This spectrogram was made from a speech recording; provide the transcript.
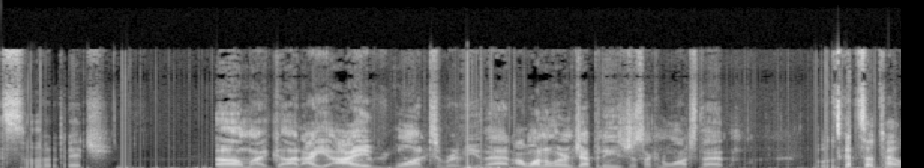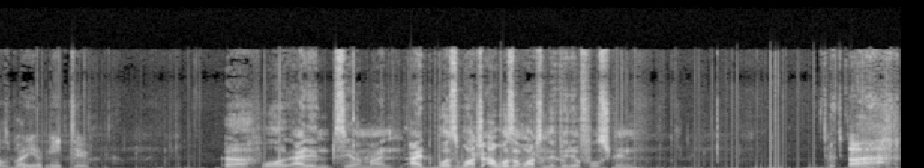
Son of a bitch. Oh my god, I I want to review that. I want to learn Japanese just so I can watch that. Well, it's got subtitles, buddy. You don't need to. Uh, well, I didn't see on mine. I was watch. I wasn't watching the video full screen. Ugh.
